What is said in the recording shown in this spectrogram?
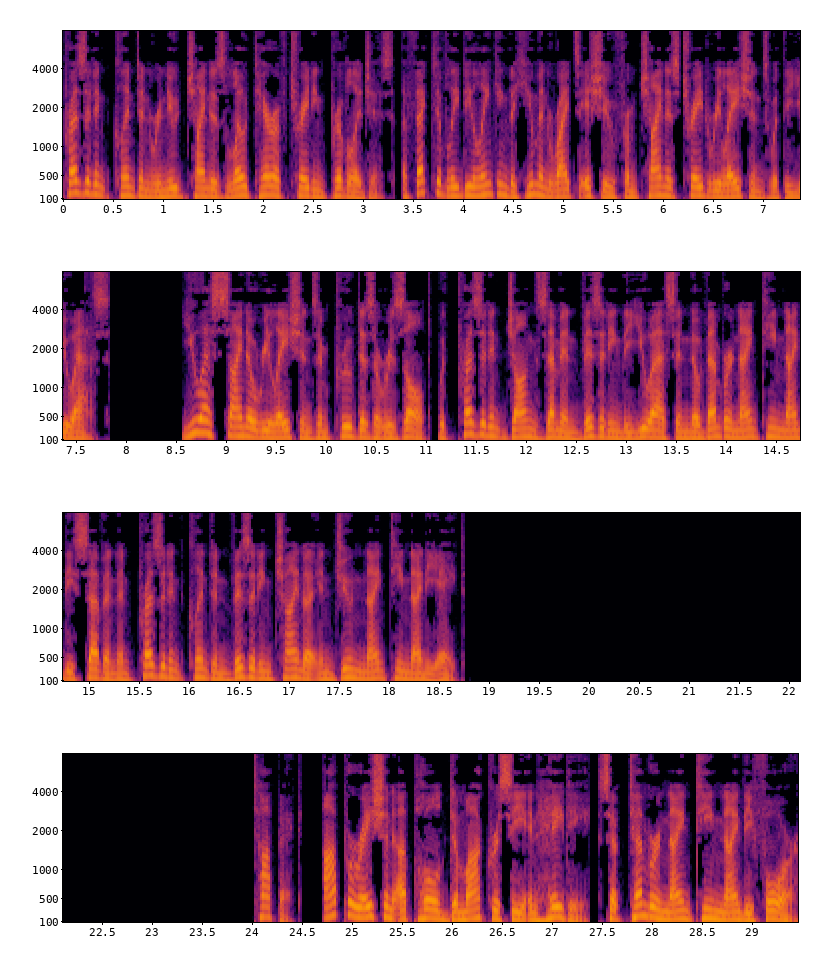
President Clinton renewed China's low-tariff trading privileges, effectively delinking the human rights issue from China's trade relations with the U.S. U.S.-Sino relations improved as a result, with President Jiang Zemin visiting the U.S. in November 1997 and President Clinton visiting China in June 1998. Operation Uphold Democracy in Haiti, September 1994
